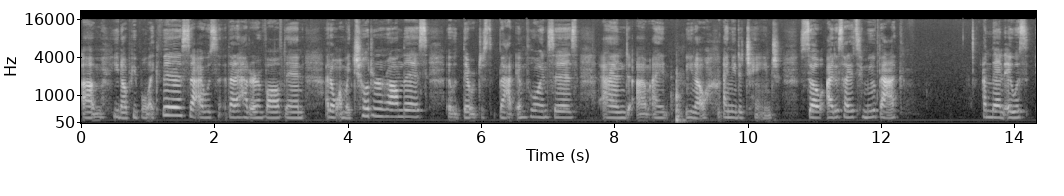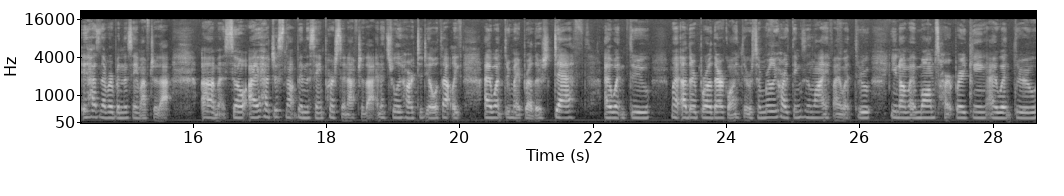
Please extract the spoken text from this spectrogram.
um, you know, people like this that I was that I had her involved in. I don't want my children around this. It, they were just bad influences, and um, I, you know, I need to change. So I decided to move back. And then it was, it has never been the same after that. Um, so I have just not been the same person after that. And it's really hard to deal with that. Like, I went through my brother's death. I went through my other brother going through some really hard things in life. I went through, you know, my mom's heartbreaking. I went through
